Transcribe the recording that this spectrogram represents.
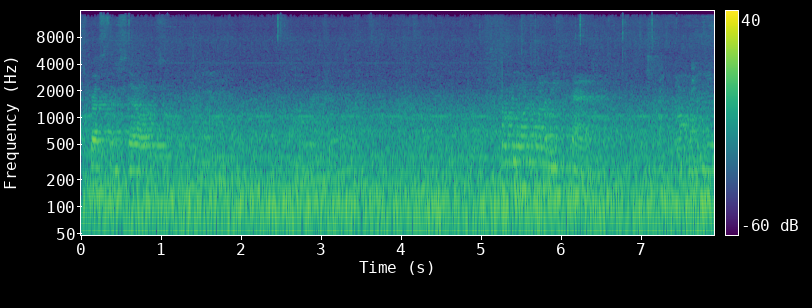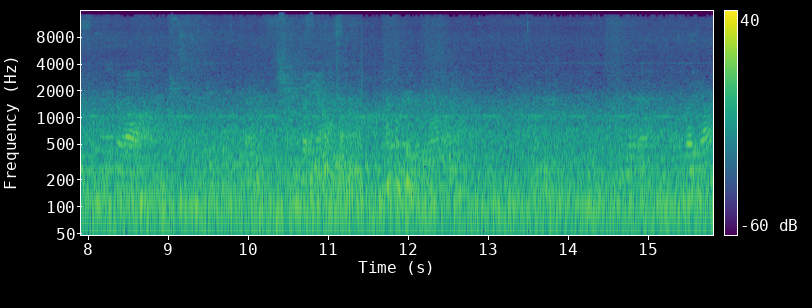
express themselves. One of these pens. going on?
